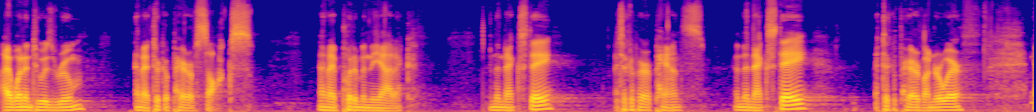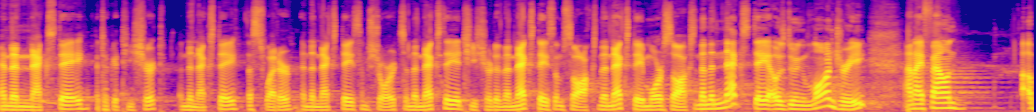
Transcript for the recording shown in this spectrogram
I went into his room, and I took a pair of socks and I put them in the attic. And the next day, I took a pair of pants. And the next day, I took a pair of underwear. And the next day, I took a t shirt. And the next day, a sweater. And the next day, some shorts. And the next day, a t shirt. And the next day, some socks. And the next day, more socks. And then the next day, I was doing laundry and I found uh,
